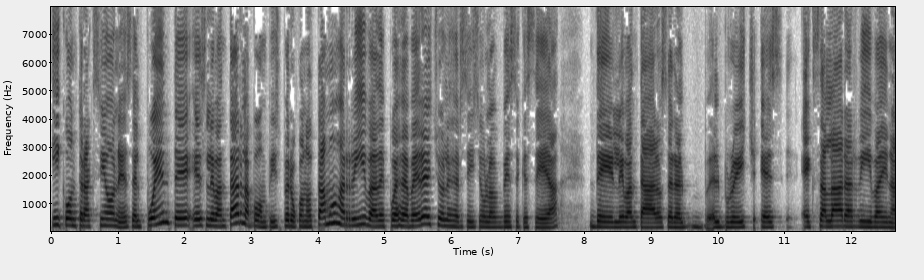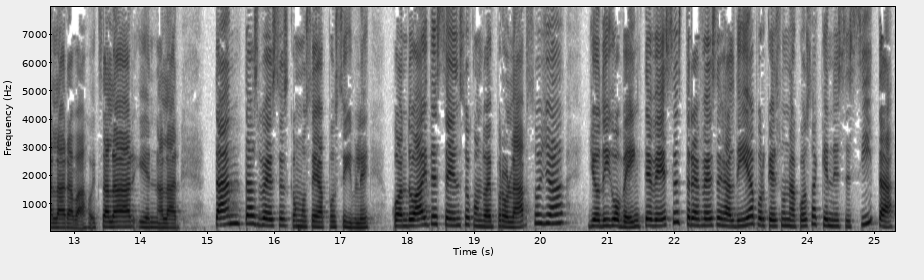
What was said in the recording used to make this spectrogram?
y contracciones. El puente es levantar la pompis, pero cuando estamos arriba, después de haber hecho el ejercicio las veces que sea, de levantar, o sea, el, el bridge es exhalar arriba, inhalar abajo, exhalar y inhalar. Tantas veces como sea posible. Cuando hay descenso, cuando hay prolapso ya, yo digo 20 veces, tres veces al día, porque es una cosa que necesita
